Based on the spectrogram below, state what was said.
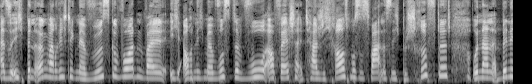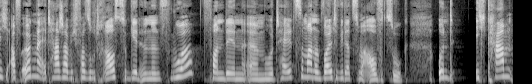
Also ich bin irgendwann richtig nervös geworden, weil ich auch nicht mehr wusste, wo, auf welcher Etage ich raus muss. Es war alles nicht beschriftet. Und dann bin ich auf irgendeiner Etage, habe ich versucht rauszugehen in den Flur von den ähm, Hotelzimmern und wollte wieder zum Aufzug. Und ich kam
